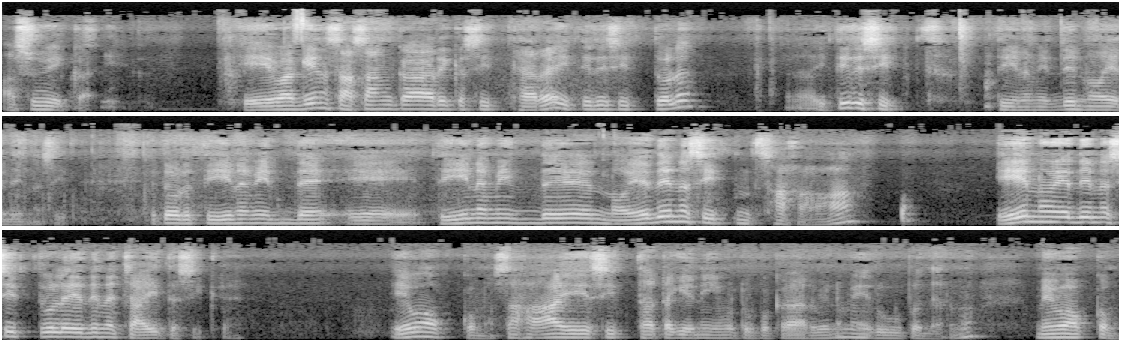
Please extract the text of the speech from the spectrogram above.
අසුව එකයි. ඒ වගේ සසංකාරික සිත් හැර ඉතිරි සිත්වල ඉතිරි සිත් තීනමිද්ද නොය දෙන සිත්. එතවට තීනමිද්ද තීනමිද්දය නොයදෙන සිත් සහ ඒ නොයදෙන සිත්වල යෙදෙන චෛතසික. ඒව ඔක්කොම සහ ඒ සිත් හට ගැනීමට උපකාර වෙන මේ රූප ධර්ම මෙව ඔක්කොම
